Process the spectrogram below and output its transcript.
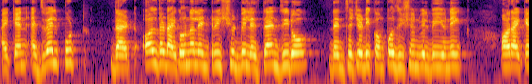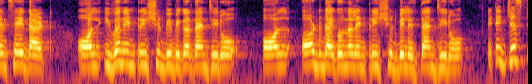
I can as well put that all the diagonal entries should be less than 0, then such a decomposition will be unique or I can say that all even entries should be bigger than 0, all odd diagonal entries should be less than 0. It is just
